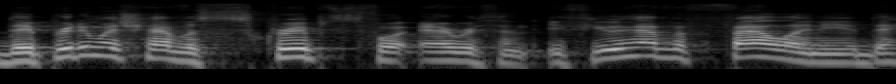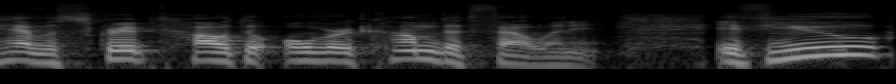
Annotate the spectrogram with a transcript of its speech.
They pretty much have a script for everything. If you have a felony, they have a script how to overcome that felony. If you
